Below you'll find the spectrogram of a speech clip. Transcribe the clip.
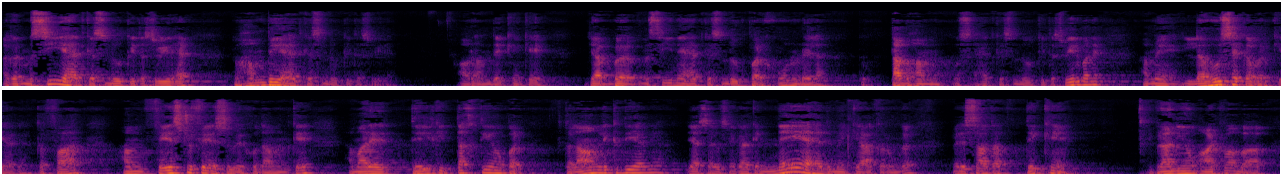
اگر مسیح عہد کے صندوق کی تصویر ہے، تو ہم بھی عہد کے صندوق کی تصویر ہے اور ہم دیکھیں کہ جب مسیح نے عہد کے صندوق پر خون اڈیلا، تو تب ہم اس عہد کے صندوق کی تصویر بنے۔ ہمیں لہو سے کور کیا گیا، کفار۔ ہم فیس ٹو فیس ہوئے خدا من کے۔ ہمارے دل کی تختیوں پر کلام لکھ دیا گیا۔ جیسا اس نے کہا کہ نئے عہد میں کیا کروں گا؟ میرے ساتھ آپ دیکھیں۔ عبرانیوں آٹھواں باب۔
